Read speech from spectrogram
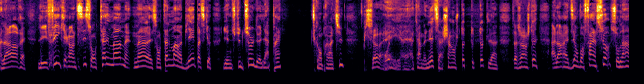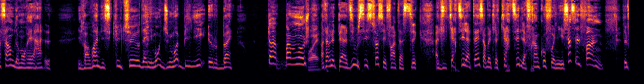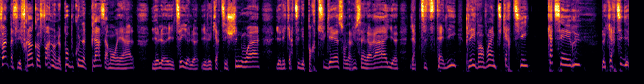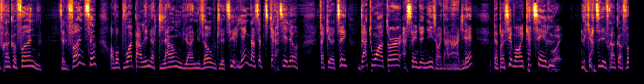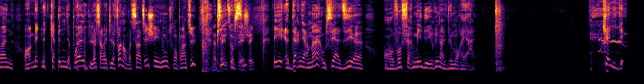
Alors, euh, les filles qui rentrent ici sont tellement maintenant, elles sont tellement bien parce qu'il y a une sculpture de lapin. Tu comprends-tu? Puis ça, hey, euh, attends une minute, ça change tout, tout, tout, là. ça change tout. Alors, elle dit, on va faire ça sur l'ensemble de Montréal. Il va y avoir des sculptures d'animaux et du mobilier urbain. Tabarnouche. Ouais. Attends une minute, puis elle dit aussi, ça, c'est fantastique. Elle dit, le quartier latin, ça va être le quartier de la francophonie. Ça, c'est le fun. C'est le fun parce que les francophones, on n'a pas beaucoup notre place à Montréal. Il y a le, tu sais, il y a le, il y a le quartier chinois, il y a le quartier des Portugais sur la rue Saint-Laurent, il y a la petite Italie. Puis là, il va y avoir un petit quartier, 400 rues, le quartier des francophones. C'est le fun, ça. On va pouvoir parler notre langue, là, nous autres, là, rien que dans ce petit quartier-là. Fait que, tu sais, Datwater à Saint-Denis, ça va être en anglais. Puis après ça, il va y avoir 400 rues. Ouais. Le quartier des francophones. On va mettre notre capine de poêle, puis là, ça va être le fun. On va se sentir chez nous, tu comprends-tu? Notre Puis aussi- fléchée. Et euh, dernièrement, aussi, elle a dit, euh, on va fermer des rues dans le Vieux-Montréal. Quelle idée!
